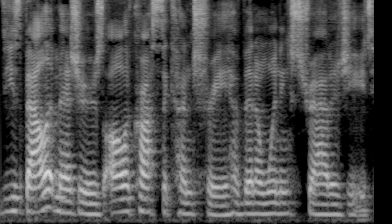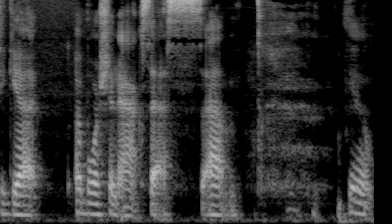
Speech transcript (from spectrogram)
these ballot measures all across the country have been a winning strategy to get abortion access. Um, you know,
